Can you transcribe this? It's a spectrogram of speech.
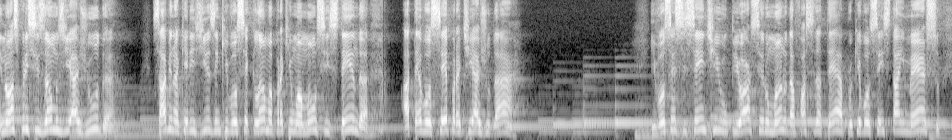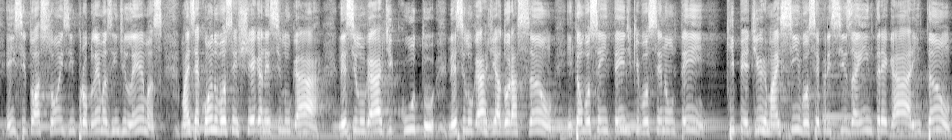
E nós precisamos de ajuda. Sabe, naqueles dias em que você clama para que uma mão se estenda até você para te ajudar? E você se sente o pior ser humano da face da terra, porque você está imerso em situações, em problemas, em dilemas, mas é quando você chega nesse lugar, nesse lugar de culto, nesse lugar de adoração, então você entende que você não tem que pedir, mas sim você precisa entregar. Então,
